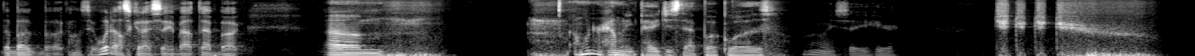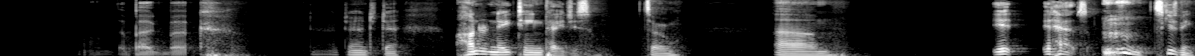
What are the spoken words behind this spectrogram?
the bug book. Let's see, what else could I say about that book? Um, I wonder how many pages that book was. Let me see here. The bug book. 118 pages. So, um, it it has. excuse me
